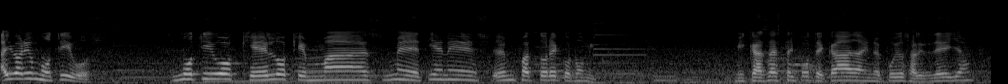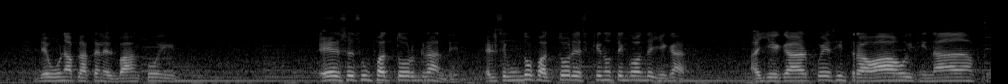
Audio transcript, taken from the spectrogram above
hay varios motivos. Un motivo que es lo que más me detiene es, es un factor económico. Mi casa está hipotecada y no he podido salir de ella. Debo una plata en el banco y eso es un factor grande. El segundo factor es que no tengo dónde llegar. A llegar pues sin trabajo y sin nada. pues,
